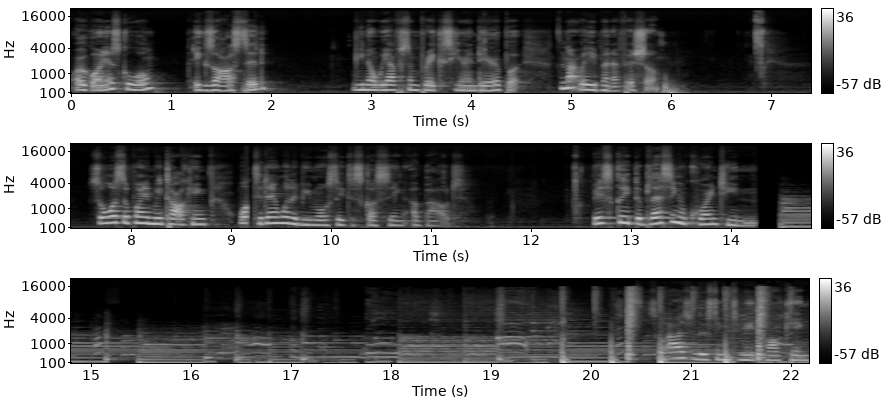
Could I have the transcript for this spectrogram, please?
or going to school, exhausted. You know, we have some breaks here and there, but they're not really beneficial. So, what's the point of me talking? Well, today I'm going to be mostly discussing about basically the blessing of quarantine. So, as you're listening to me talking,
